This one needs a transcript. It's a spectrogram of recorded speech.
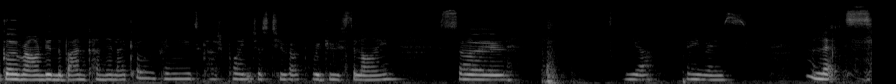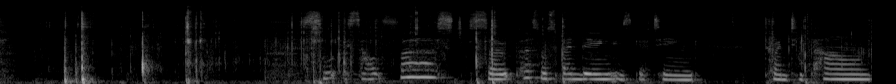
go around in the bank and they're like oh can you use a cash point just to like reduce the line? So yeah. Anyways let's sort this out first. So personal spending is getting 20 pound.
